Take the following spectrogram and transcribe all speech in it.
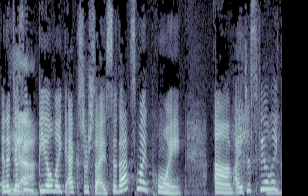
and it doesn't feel like exercise. So that's my point. Um, I just feel like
